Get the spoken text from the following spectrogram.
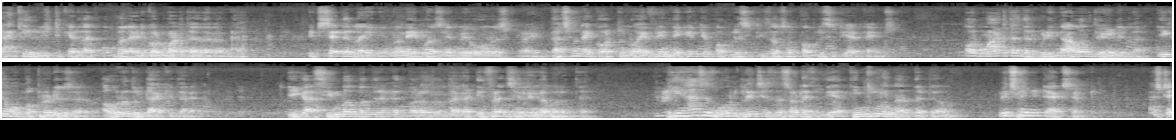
ಯಾಕೆ ಇವ್ರು ಇಷ್ಟು ಕೇಳಿದಾಗ ಕುಂಬಲ ಹಿಡ್ಕೊಂಡು ಮಾಡ್ತಾ ಇದಾರೆ ಅಂತ. It's side line no neighbours envy owners pride that's one I got to know every negative publicity is also publicity at times ಅವ್ರು ಮಾಡ್ತಾ ಇದ್ದಾರೆ ಬಿಡಿ, ನಾವಂತೂ ಹೇಳಿಲ್ಲ. ಈಗ ಒಬ್ಬ ಪ್ರೊಡ್ಯೂಸರ್ ಅವರು ದುಡ್ಡು ಹಾಕಿದ್ದಾರೆ. ಈಗ ಸಿನಿಮಾ ಬಂದ್ರೆ ಬರೋದು ಅಂದಾಗ ಡಿಫ್ರೆನ್ಸ್ ಎಲ್ಲಿಂದ ಬರುತ್ತೆ? He has own glitches that's what I they are thinking in the term which we need accept ಅಷ್ಟೇ,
